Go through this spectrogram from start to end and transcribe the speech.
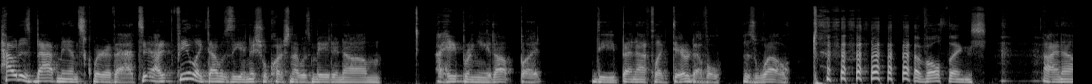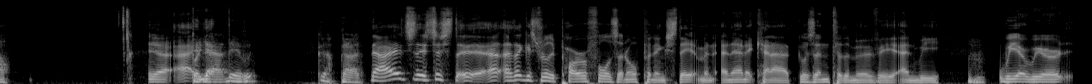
how does Batman square that? I feel like that was the initial question that was made in um I hate bringing it up, but the Ben Affleck Daredevil as well. of all things. I know. Yeah. I, But yeah, it, God. No, it's it's just I I think it's really powerful as an opening statement, and then it kind of goes into the movie, and we we are we are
